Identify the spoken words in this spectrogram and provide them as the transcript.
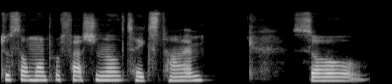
to someone professional takes time. So,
